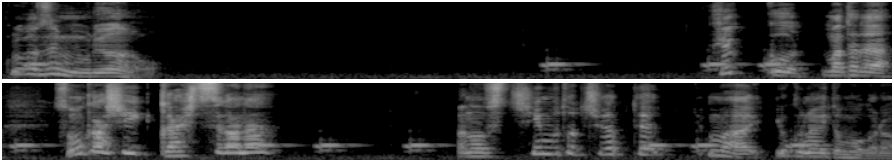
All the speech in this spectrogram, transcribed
これが全部無料なの結構まあただそのかし画質がなあのスチームと違ってまあよくないと思うから。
